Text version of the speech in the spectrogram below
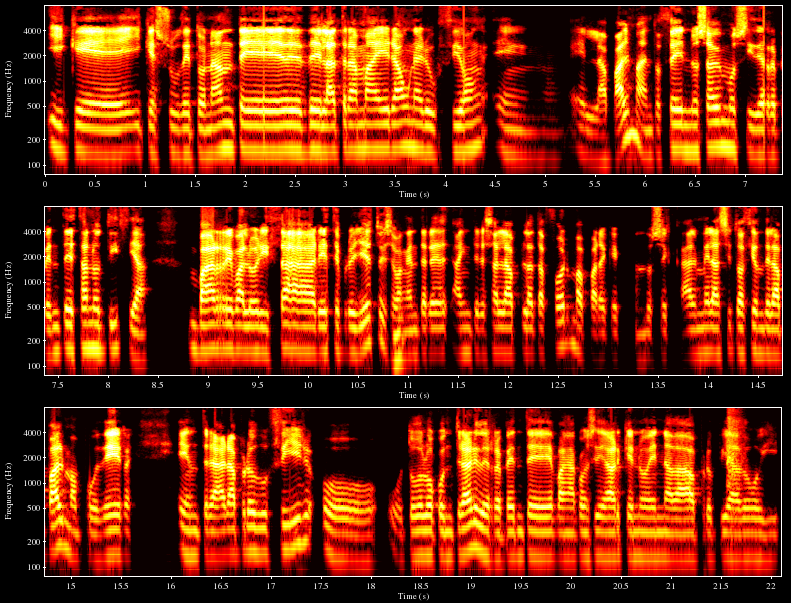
y que, que su detonante de la trama era una erupción en, en La Palma. Entonces no sabemos si de repente esta noticia va a revalorizar este proyecto y se van a, a interesar la plataforma para que cuando se calme la situación de La Palma poder entrar a producir o, todo lo contrario, de repente van a considerar que no es nada apropiado y,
